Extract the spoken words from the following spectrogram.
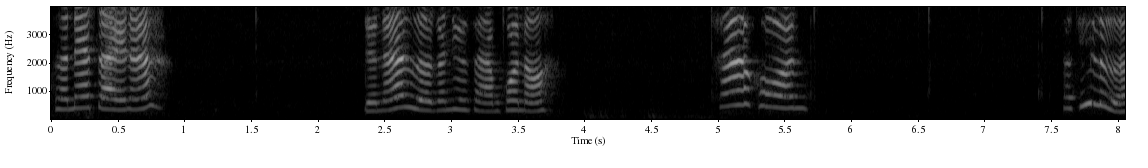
เธอแน่ใจนะ เดี๋ยวนะเหลือกันอยู่สามคนเหรอ ห้าคนแล้วที่เหลือ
